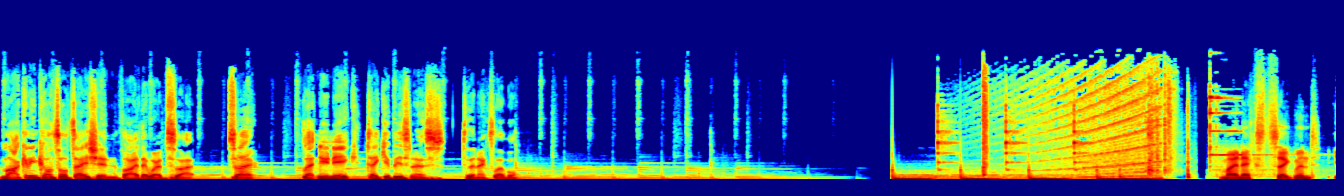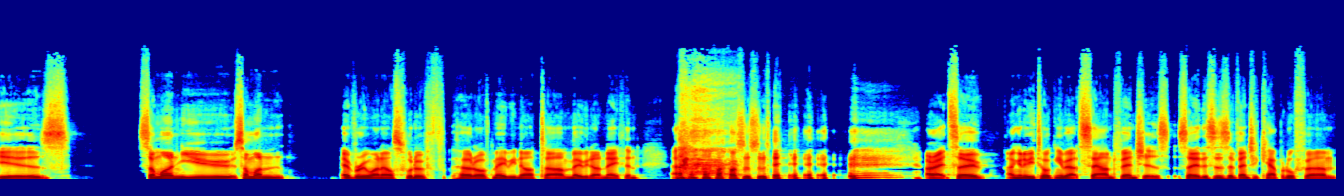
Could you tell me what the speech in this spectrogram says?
marketing consultation via their website. So let Unique take your business to the next level. my next segment is someone you someone everyone else would have heard of maybe not um, maybe not nathan all right so i'm going to be talking about sound ventures so this is a venture capital firm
